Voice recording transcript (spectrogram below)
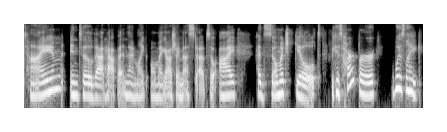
time until that happened. I'm like, oh my gosh, I messed up. So I had so much guilt because Harper was like,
